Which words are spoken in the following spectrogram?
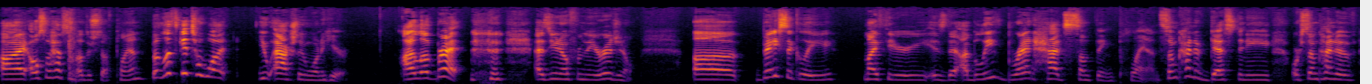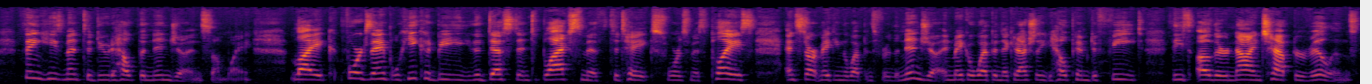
I also have some other stuff planned. But let's get to what you actually want to hear. I love Brent, as you know from the original. Uh, basically, my theory is that I believe Brent had something planned, some kind of destiny or some kind of thing he's meant to do to help the ninja in some way. Like, for example, he could be the destined blacksmith to take Swordsmith's place and start making the weapons for the ninja and make a weapon that could actually help him defeat these other nine chapter villains.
